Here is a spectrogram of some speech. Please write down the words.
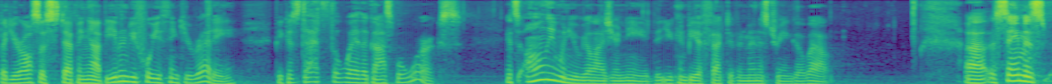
but you're also stepping up, even before you think you're ready, because that's the way the gospel works. It's only when you realize your need that you can be effective in ministry and go out. Uh, the same as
